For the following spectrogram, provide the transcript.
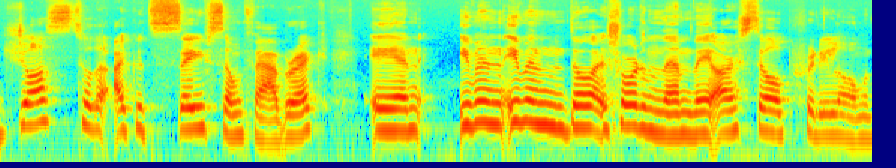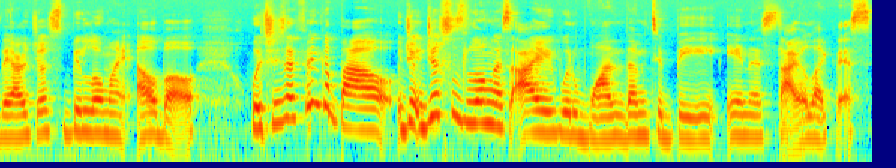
just so that I could save some fabric and even even though I shortened them they are still pretty long they are just below my elbow which is I think about just as long as I would want them to be in a style like this.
